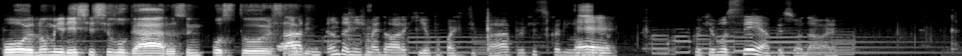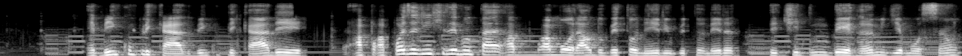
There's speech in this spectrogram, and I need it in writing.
pô, eu não mereço esse lugar, eu sou um impostor, Ah, sabe? tem tanta gente mais da hora que eu pra participar, por que você escolhe logo É. Porque você é a pessoa da hora. É bem complicado, bem complicado. E ap- após a gente levantar a, a moral do betoneiro e o betoneiro ter tido um derrame de emoção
